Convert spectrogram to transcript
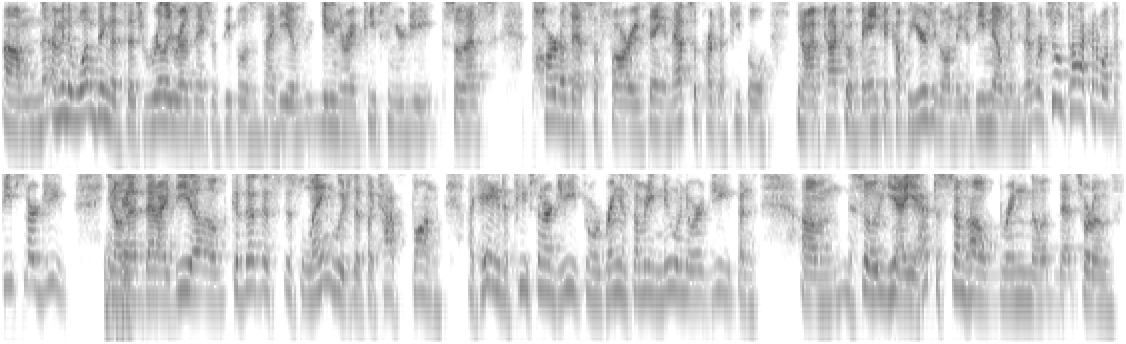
Um, I mean, the one thing that that's really resonates with people is this idea of getting the right peeps in your Jeep. So that's part of that safari thing. And that's the part that people, you know, I've talked to a bank a couple years ago and they just emailed me and they said, we're still talking about the peeps in our Jeep. You know, that, that idea of, cause that, that's this language that's like kind of fun. Like, Hey, the peeps in our Jeep and we're bringing somebody new into our Jeep. And, um, so yeah, you have to somehow bring the, that sort of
